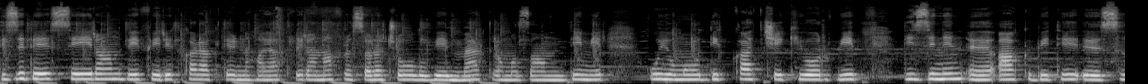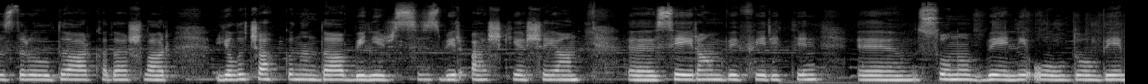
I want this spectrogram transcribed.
dizide Seyran ve Ferit karakterine hayat veren Afra Saraçoğlu ve Mert Ramazan Demir uyumu dikkat çekiyor ve dizinin e, akıbeti e, sızdırıldı arkadaşlar. Yalı Çapkını'nda belirsiz bir aşk yaşayan e, Seyran ve Ferit'in e, sonu belli oldu ve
